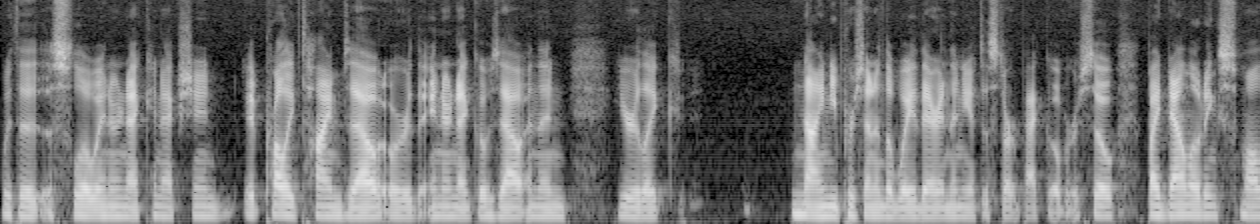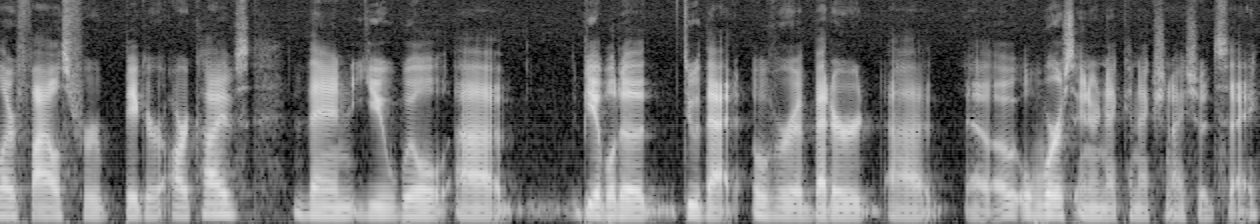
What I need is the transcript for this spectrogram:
with a, a slow internet connection, it probably times out or the internet goes out and then you're like 90% of the way there and then you have to start back over. So by downloading smaller files for bigger archives, then you will uh, be able to do that over a better, uh, a worse internet connection, I should say.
